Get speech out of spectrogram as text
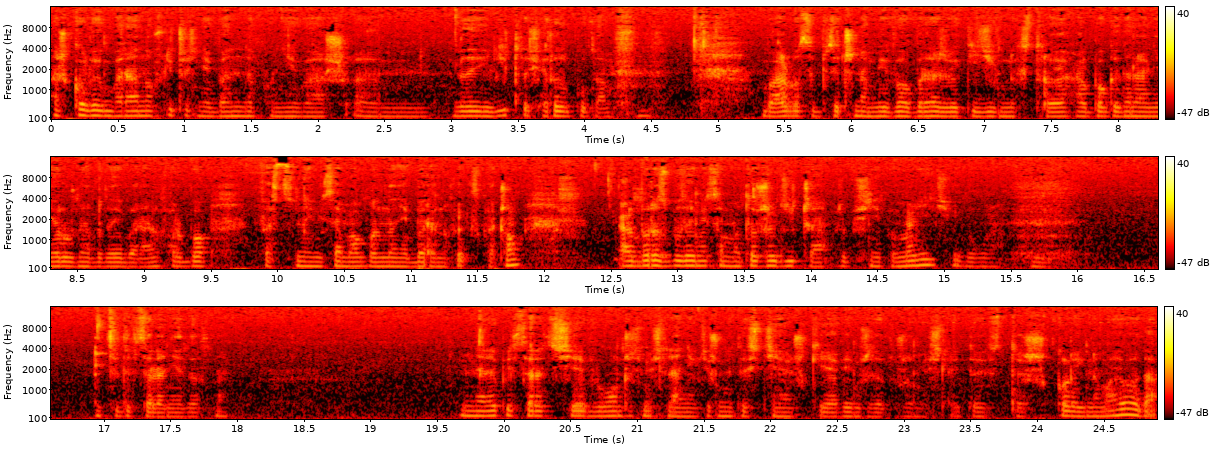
Aczkolwiek baranów liczyć nie będę, ponieważ gdy je liczę, to się rozbudzam. Bo albo sobie zaczynam je wyobrażać w jakichś dziwnych strojach, albo generalnie różne rodzaje baranów, albo fascynuje mi samo oglądanie baranów, jak skaczą, albo rozbudza mnie samo to, że liczę, żeby się nie pomylić i w ogóle. Hmm. I wtedy wcale nie zasnę. Najlepiej starać się wyłączyć myślenie, chociaż mnie to jest ciężkie. Ja wiem, że za dużo myślę i to jest też kolejna moja wada.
